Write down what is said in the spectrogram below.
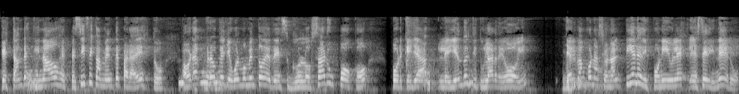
que están destinados específicamente para esto. Ahora creo que llegó el momento de desglosar un poco, porque ya leyendo el titular de hoy, ya el Banco Nacional tiene disponible ese dinero.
